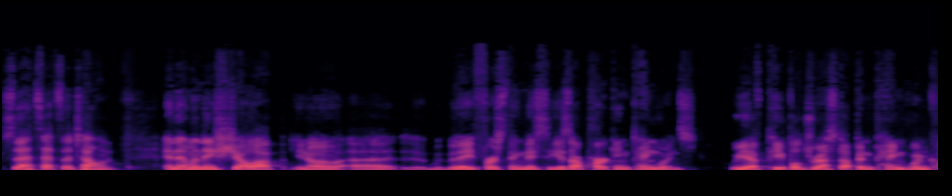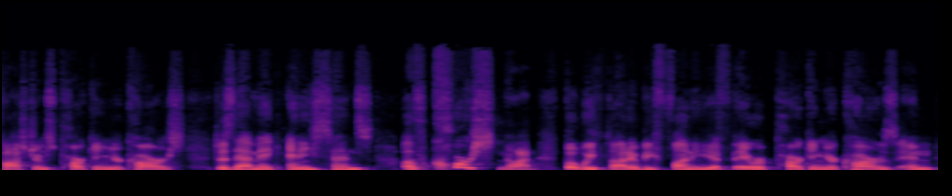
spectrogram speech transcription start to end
So that sets the tone. And then when they show up, you know, uh, the first thing they see is our parking penguins. We have people dressed up in penguin costumes parking your cars. Does that make any sense? Of course not. But we thought it'd be funny if they were parking your cars and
